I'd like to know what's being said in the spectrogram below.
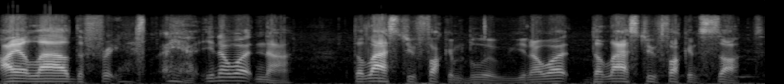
I allowed the free. You know what? Nah, the last two fucking blew. You know what? The last two fucking sucked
